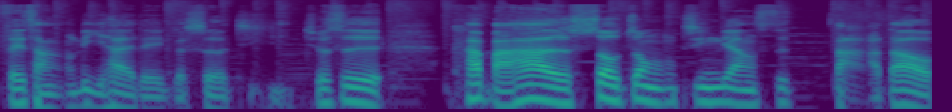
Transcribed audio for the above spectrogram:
非常厉害的一个设计，就是他把他的受众尽量是打到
